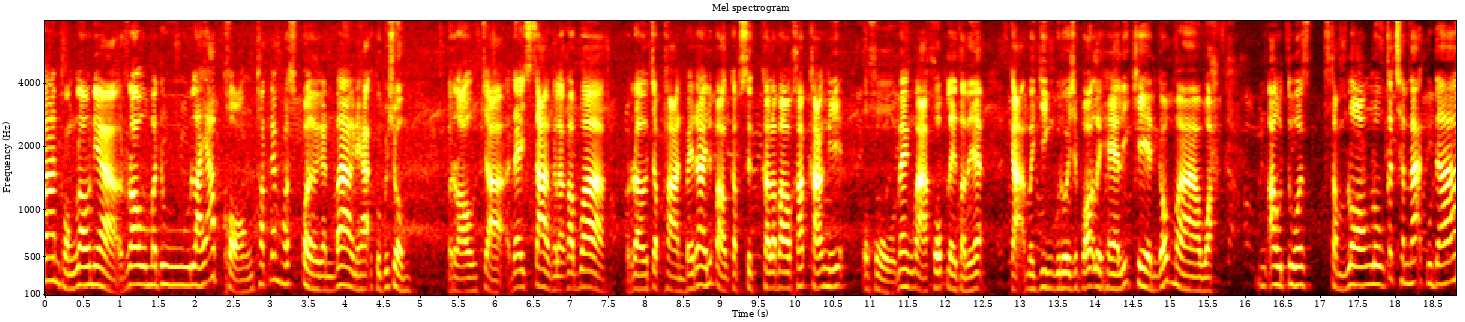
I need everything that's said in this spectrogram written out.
บ้านของเราเนี่ย เรามาดูไลน์อัพของท็อตแนมฮอสเปอร์กันบ้างนะฮะคุณผู้ชม เราจะได้ทราบกันแล้วครับว่า เราจะผ่านไปได้หรือเปล่ากับศึกคาราบาวครับครั้งนี้ โอ้โห แม่งมาครบเลยตอนนี้กะมายิงกูโดยเฉพาะเลยแฮร์รี่เคนก็มาวะเอาตัวสำรองลงก็ชนะกูได้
